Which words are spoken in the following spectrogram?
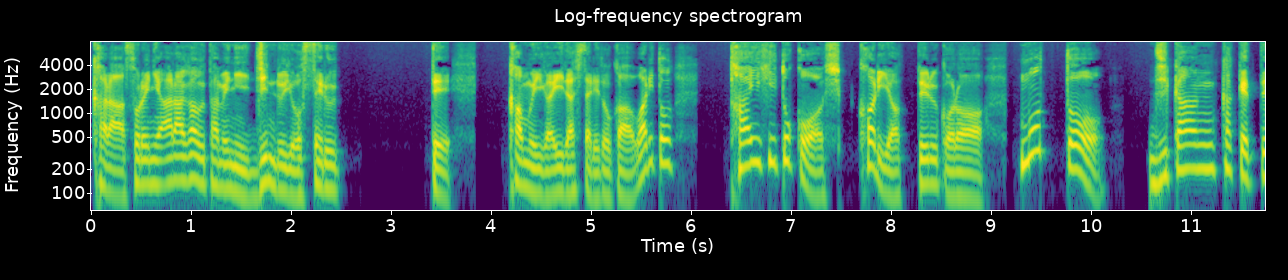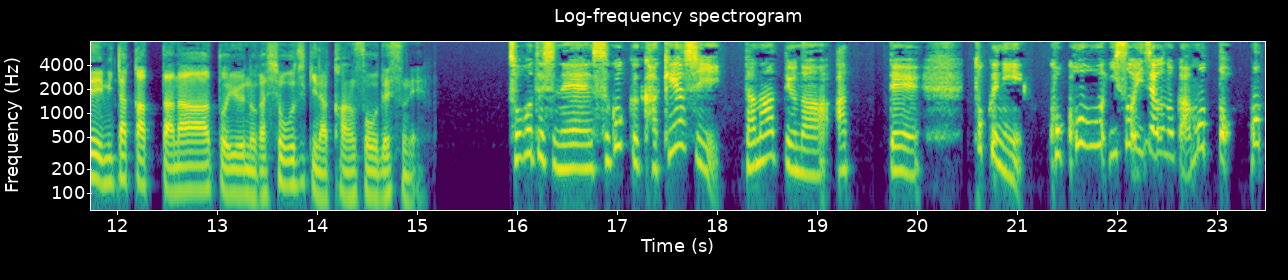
から、それに抗うために人類を捨てるってカムイが言い出したりとか、割と対比とかはしっかりやってるから、もっと時間かけて見たかったなというのが正直な感想ですね。そうですね。すごく駆け足だなっていうのはあって、特にここを急いじゃうのか、もっと、もっ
